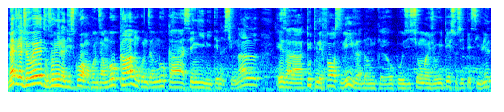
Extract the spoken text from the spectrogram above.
Maître joe tozongi na discours ya mokonzi ya mboka mokonzi ya mboka asengi unité nationale. Ezala toutes les forces vives donc euh, opposition majorité société civile.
